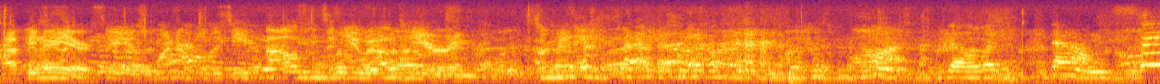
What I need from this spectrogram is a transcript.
Happy New Year. It's wonderful to see thousands of you out here and so many. Going down.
